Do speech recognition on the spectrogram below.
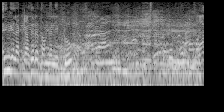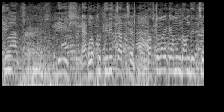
সিঙ্গেল একটা আছে এটার দাম জানি একটু। এক লক্ষ তিরিশ চাচ্ছেন। কাস্টমারে কেমন দাম দিচ্ছে?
